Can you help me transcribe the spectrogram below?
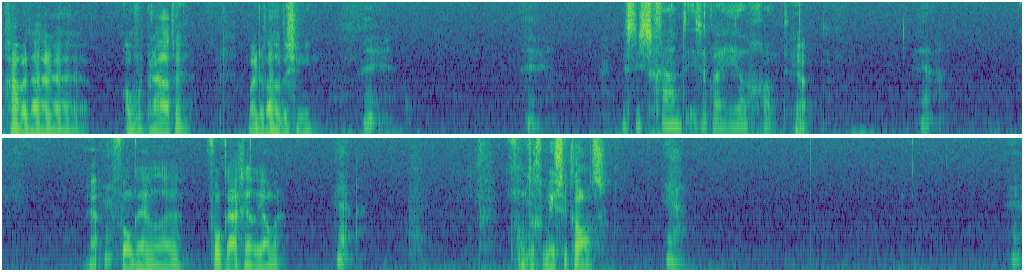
gaan we daar eh, over praten. Maar dat wouden ze niet. Dus die schaamte is ook wel heel groot. Ja, vond ik, heel, eh, vond ik eigenlijk heel jammer. Ja. Ik vond het een gemiste kans. Ja. ja.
